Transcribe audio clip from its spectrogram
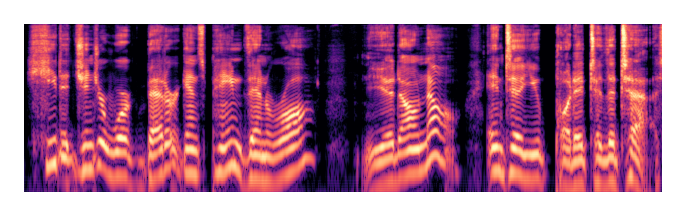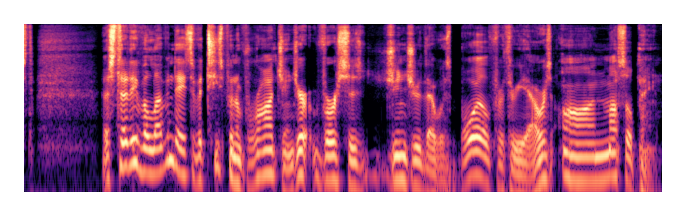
heated ginger work better against pain than raw? You don't know until you put it to the test. A study of 11 days of a teaspoon of raw ginger versus ginger that was boiled for three hours on muscle pain.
